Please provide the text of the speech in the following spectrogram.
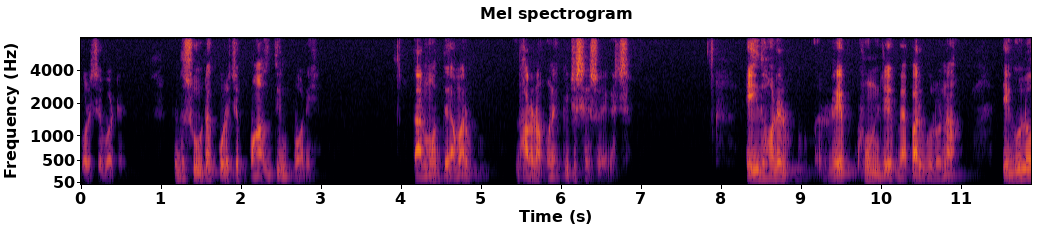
করেছে বটে, কিন্তু শুরুটা করেছে পাঁচ দিন পরে। তার মধ্যে আমার ধারণা অনেক কিছু শেষ হয়ে গেছে। এই ধরনের রেপ খুন যে ব্যাপারগুলো না এগুলো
